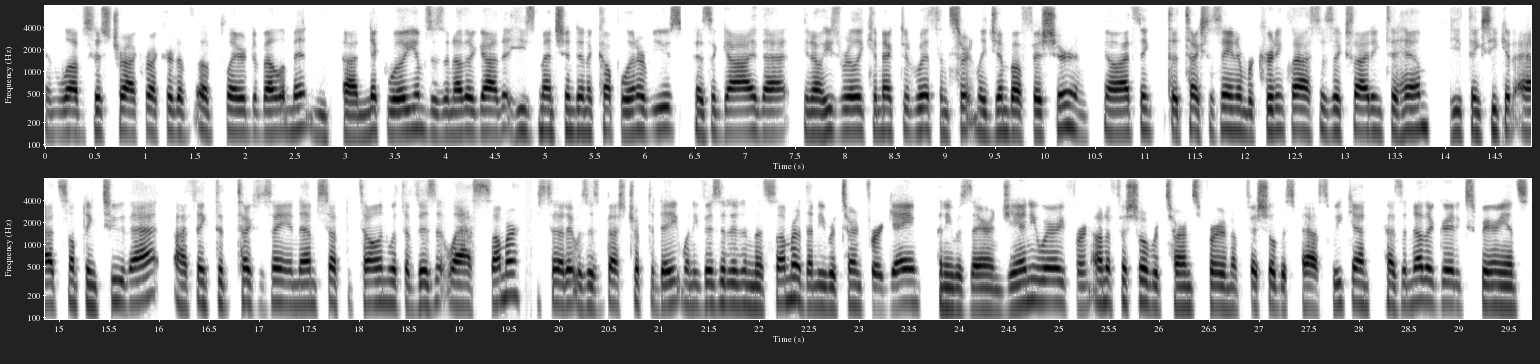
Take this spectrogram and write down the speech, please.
and loves his track record of, of player development. And uh, Nick Williams is another guy that he's mentioned in a couple interviews as a guy that you know he's really connected with, and certainly Jimbo Fisher. And you know I think the Texas A&M recruiting class is exciting to him. He thinks he could add something to that. I think that Texas A&M set the tone with the visit last summer. He said it was his best trip to date when he visited in the summer. Then he returned for a game. Then he was there in January for an unofficial. Returns for an official this past weekend. Has another great experience.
